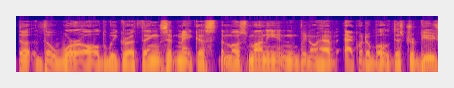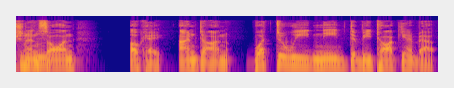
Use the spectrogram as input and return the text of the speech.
the, the world. We grow things that make us the most money and we don't have equitable distribution mm-hmm. and so on. Okay, I'm done. What do we need to be talking about?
